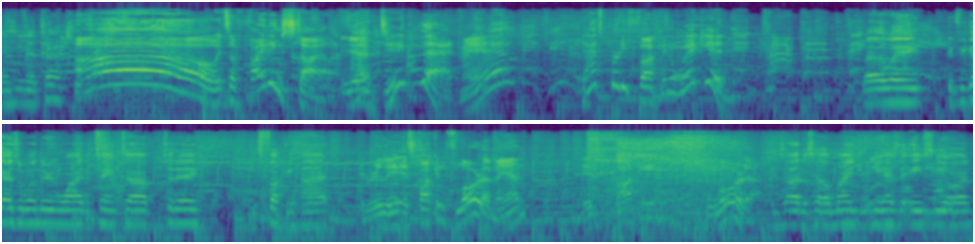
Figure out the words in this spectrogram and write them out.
and he attacks. Oh, it's a fighting style. Yeah. I dig that, man. That's pretty fucking wicked. By the way, if you guys are wondering why the tank top today, it's fucking hot. It really It's fucking Florida, man. It's fucking Florida. It's hot as hell. Mind you, he has the AC on,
